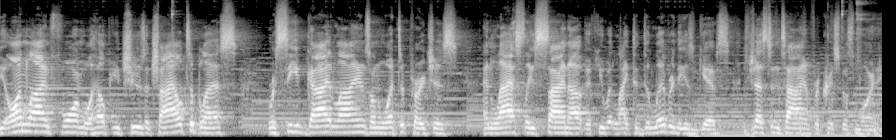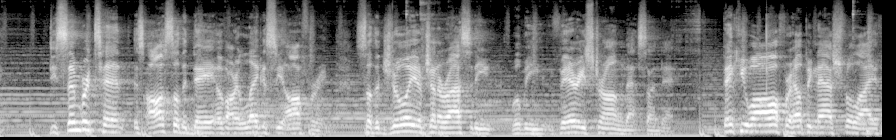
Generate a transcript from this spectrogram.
The online form will help you choose a child to bless, receive guidelines on what to purchase, and lastly, sign up if you would like to deliver these gifts just in time for Christmas morning. December 10th is also the day of our legacy offering, so the joy of generosity will be very strong that Sunday. Thank you all for helping Nashville Life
